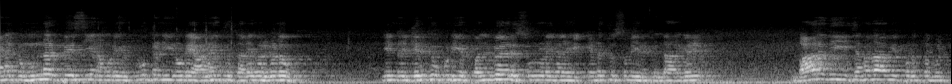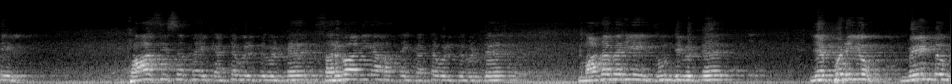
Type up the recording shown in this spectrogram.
எனக்கு முன்னர் பேசிய நம்முடைய கூட்டணியினுடைய அனைத்து தலைவர்களும் இன்றைக்கு இருக்கக்கூடிய பல்வேறு சூழ்நிலைகளை எடுத்து சொல்லியிருக்கின்றார்கள். பாரதிய ஜனதாவை பொறுத்தமட்டில் பாசிசத்தை கட்டவிழ்த்துவிட்டு சர்வாதிகாரத்தை கட்டவிழ்த்துவிட்டு மதவெறியை தூண்டிவிட்டு எப்படியும் மீண்டும்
